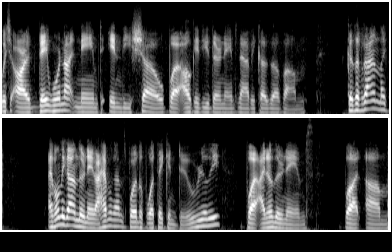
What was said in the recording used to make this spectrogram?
which are they were not named in the show, but I'll give you their names now because of um, because I've gotten like I've only gotten their name. I haven't gotten spoiled of what they can do really, but I know their names. But um,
